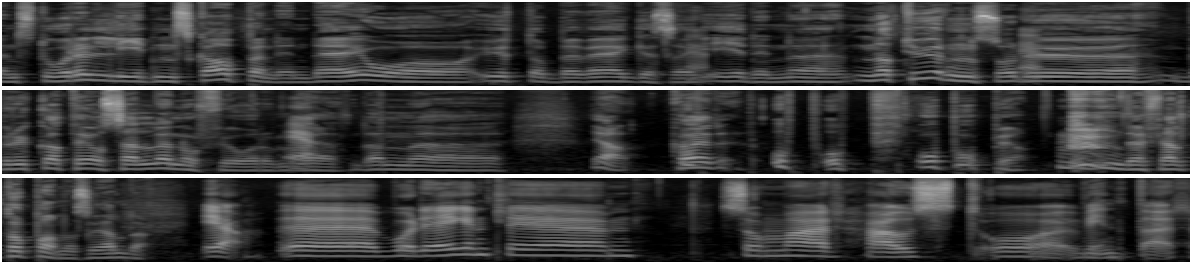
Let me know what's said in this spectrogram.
den store lidenskapen din, det er jo å ut og bevege seg ja. i denne naturen som ja. du bruker til å selge Nordfjord med. Ja. Den ja, hva er det? Opp, opp. Opp, opp, ja. Det er fjelltoppene som gjelder? Ja. Eh, både egentlig eh, Sommer, høst og vinter.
